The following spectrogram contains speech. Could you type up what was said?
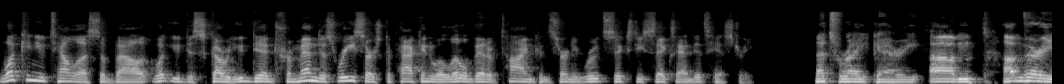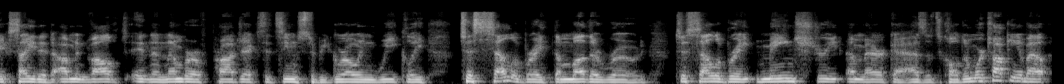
What can you tell us about what you discovered? You did tremendous research to pack into a little bit of time concerning Route 66 and its history. That's right, Gary. Um, I'm very excited. I'm involved in a number of projects. It seems to be growing weekly to celebrate the Mother Road, to celebrate Main Street America, as it's called. And we're talking about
